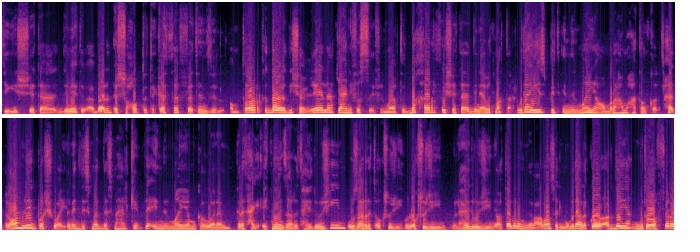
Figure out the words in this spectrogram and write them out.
تيجي الشتاء الدنيا تبقى برد السحب تتكثف فتنزل الأمطار. الدوره دي شغالة يعني في الصيف المية بتتبخر في الشتاء الدنيا بتمطر. وده يثبت إن المية عمرها ما هتنقرض حلو العمر يكبر شوية. فندرس مادة اسمها الكيمياء. تلاقي إن المية مكونة من ثلاث حاجات. اتنين ذرة هيدروجين وذرة أكسجين. والأكسجين والهيدروجين يعتبروا من العناصر الموجودة على الكرة الأرضية متوفرة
